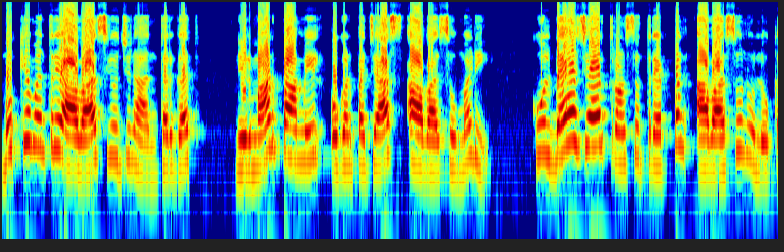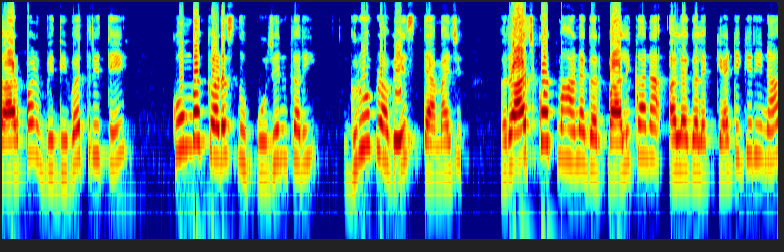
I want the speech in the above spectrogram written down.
મુખ્યમંત્રી આવાસ યોજના અંતર્ગત નિર્માણ પામેલ ઓગણપચાસ આવાસો મળી કુલ બે હજાર ત્રણસો ત્રેપન આવાસોનું લોકાર્પણ વિધિવત રીતે કુંભ કળશનું પૂજન કરી ગૃહ પ્રવેશ તેમજ રાજકોટ મહાનગરપાલિકાના અલગ અલગ કેટેગરીના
